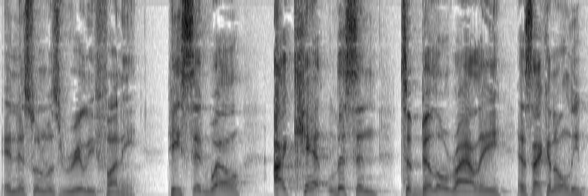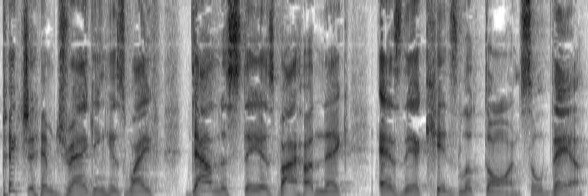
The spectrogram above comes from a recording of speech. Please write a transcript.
and this one was really funny. He said, Well, I can't listen to Bill O'Reilly as I can only picture him dragging his wife down the stairs by her neck as their kids looked on. So there.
